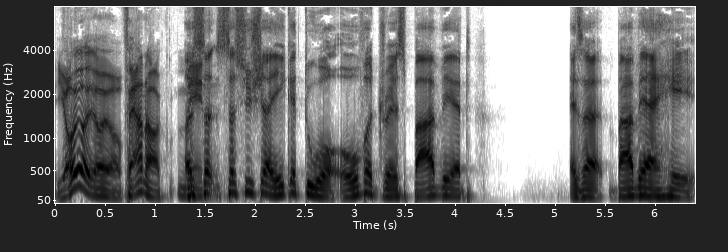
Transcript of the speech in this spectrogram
Jo, jo, jo, jo. Fair nok. Men. Og så, så synes jeg ikke, at du er overdressed bare ved at, altså, bare ved at have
